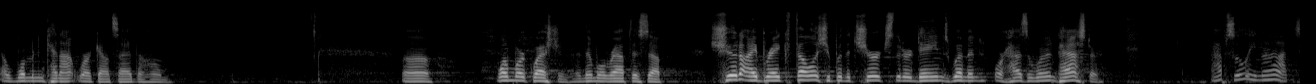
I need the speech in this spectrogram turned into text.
a woman cannot work outside the home. Uh, one more question, and then we'll wrap this up. Should I break fellowship with a church that ordains women or has a women pastor? Absolutely not.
